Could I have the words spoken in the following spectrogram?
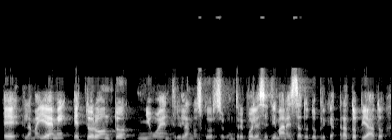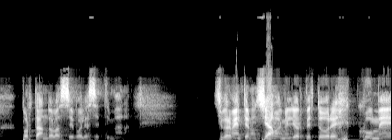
e la Miami e Toronto, new entry l'anno scorso con tre voli a settimana, è stato raddoppiato portandolo a sei voli a settimana. Sicuramente non siamo il miglior vettore come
